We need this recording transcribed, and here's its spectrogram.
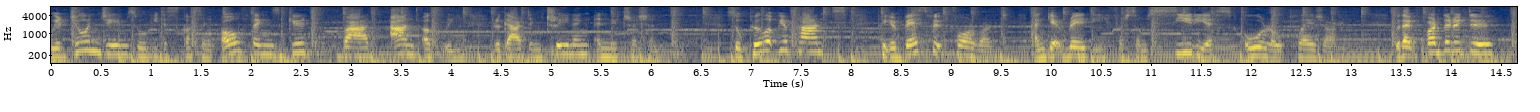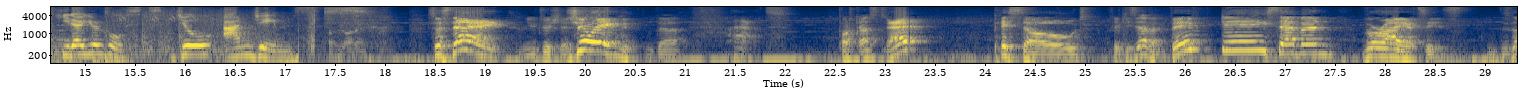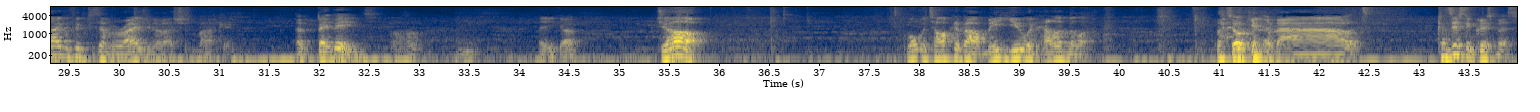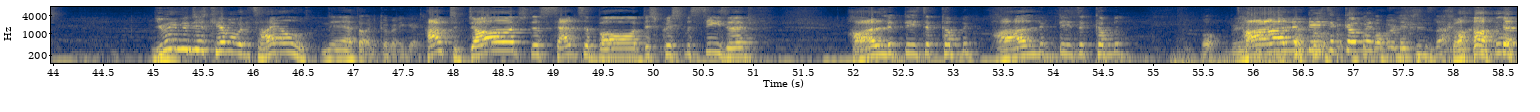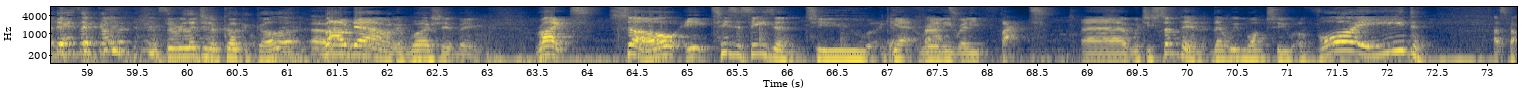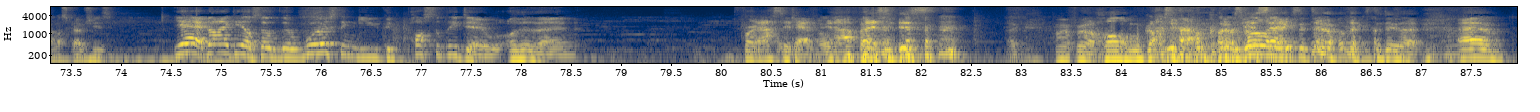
where Joe and James will be discussing all things good, bad, and ugly regarding training and nutrition. So pull up your pants, put your best foot forward, and get ready for some serious oral pleasure. Without further ado, here are your hosts, Joe and James. Sustain! Nutrition. Chewing! The Fat. podcast. Episode 57. 57 varieties. There's not even 57 varieties, you know, that's just market. Of baked beans. Uh-huh. There you go. Joe, what we're talking about, me, you, and Helen Miller. Talking about consistent Christmas. You even just came up with the title. Yeah, I thought I'd go good. How to dodge the Santa board this Christmas season. Holidays are coming, holidays are coming, holidays are coming. what religion's that? Holidays are coming. It's the religion of Coca Cola. Bow down and worship me. Right. So it is a season to get, fat. really, really fat, uh, which is something that we want to avoid. As fat loss coaches. Yeah, not ideal. So the worst thing you could possibly do, other than for an acid in our faces, coming through a hole. Oh god, oh god, I was to things to terrible things to do there. Um,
